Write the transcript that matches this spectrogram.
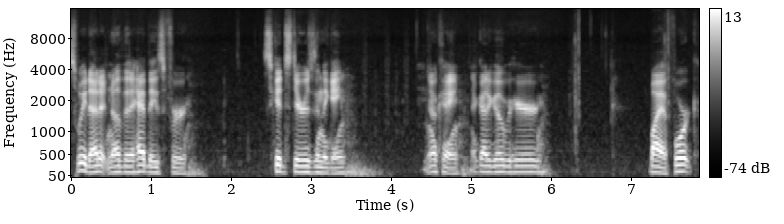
Sweet, I didn't know that they had these for skid steers in the game. Okay, I gotta go over here, buy a fork.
